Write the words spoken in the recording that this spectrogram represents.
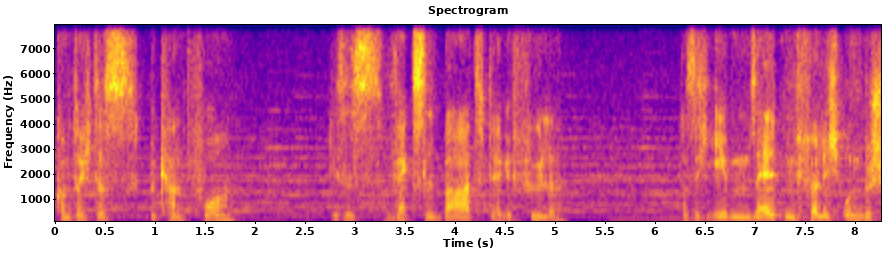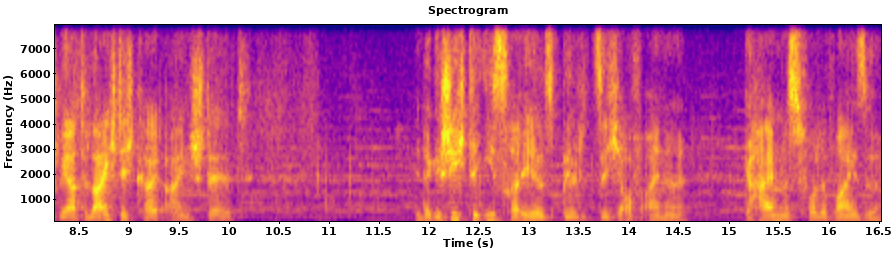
Kommt euch das bekannt vor? Dieses Wechselbad der Gefühle? dass sich eben selten völlig unbeschwerte Leichtigkeit einstellt. In der Geschichte Israels bildet sich auf eine geheimnisvolle Weise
